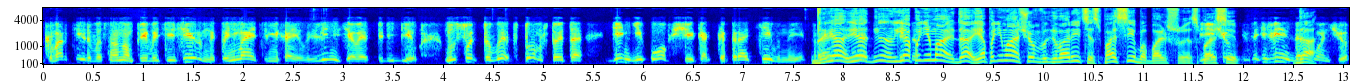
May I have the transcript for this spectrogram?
квартиры в основном приватизированы, понимаете, Михаил, извините, я вас перебил. Но суть-то в, в том, что это деньги общие, как кооперативные. Да я, я, ну, это... я понимаю, да, я понимаю, о чем вы говорите. Спасибо большое, спасибо. Еще, извините, да. закончу.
